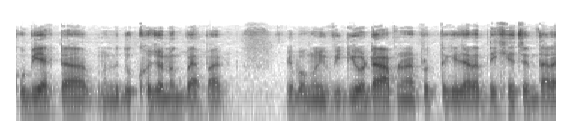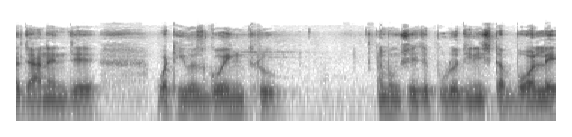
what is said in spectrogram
খুবই একটা মানে দুঃখজনক ব্যাপার। এবং ওই ভিডিওটা আপনারা প্রত্যেকে যারা দেখেছেন, তারা জানেন যে what he was going through এবং সে যে পুরো জিনিসটা বলে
